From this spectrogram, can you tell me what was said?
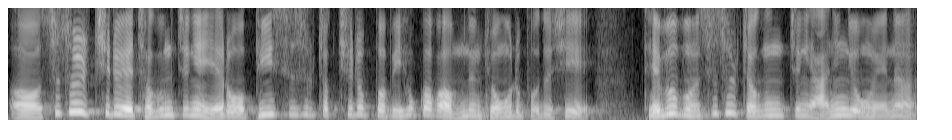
어, 수술 치료의 적응증의 예로 비수술적 치료법이 효과가 없는 경우를 보듯이 대부분 수술 적응증이 아닌 경우에는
